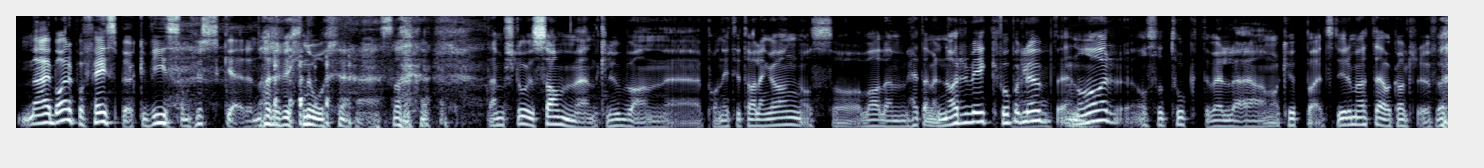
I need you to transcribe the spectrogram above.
Nei, bare på Facebook, vi som husker Narvik Nord. Så de slo jo sammen klubbene eh, på 90-tallet en gang, og så var de, het de vel Narvik fotballklubb eh, noen år, og så tok det vel eh, Han kuppa et styremøte og kalte det for,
